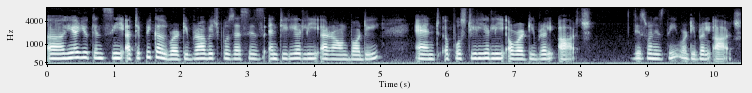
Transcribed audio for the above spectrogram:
here you can see a typical vertebra which possesses anteriorly a round body and a posteriorly a vertebral arch. This one is the vertebral arch.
